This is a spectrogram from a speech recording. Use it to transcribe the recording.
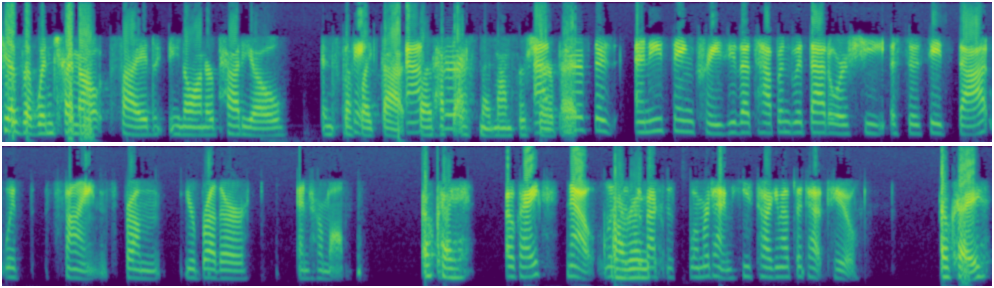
she has a wind chime outside, you know, on her patio and stuff Okay, like that. so I'd have to ask my mom for sure. But if there's anything crazy that's happened with that, or if she associates that with signs from your brother and her mom. okay. Okay. Now let's right. go back to this one more time. He's talking about the tattoo. Okay.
